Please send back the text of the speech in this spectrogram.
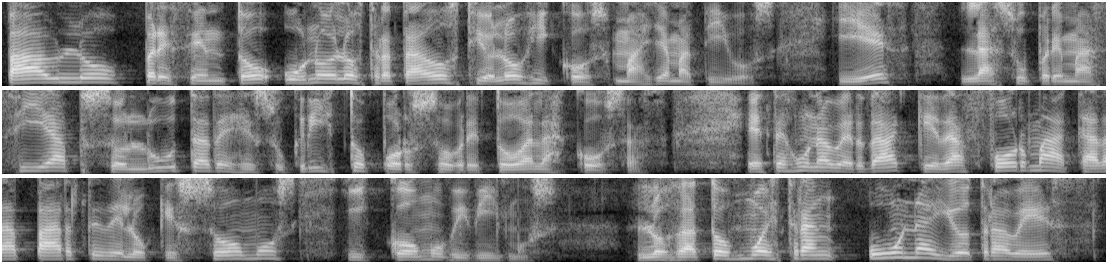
Pablo presentó uno de los tratados teológicos más llamativos, y es la supremacía absoluta de Jesucristo por sobre todas las cosas. Esta es una verdad que da forma a cada parte de lo que somos y cómo vivimos. Los datos muestran una y otra vez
